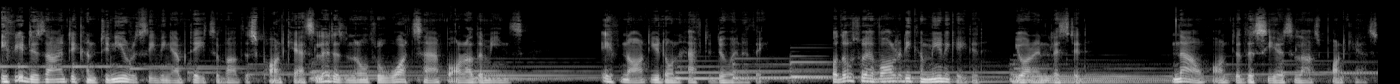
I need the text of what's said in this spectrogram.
If you desire to continue receiving updates about this podcast, let us know through WhatsApp or other means. If not, you don't have to do anything. For those who have already communicated, you are enlisted. Now, on to this year's last podcast.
